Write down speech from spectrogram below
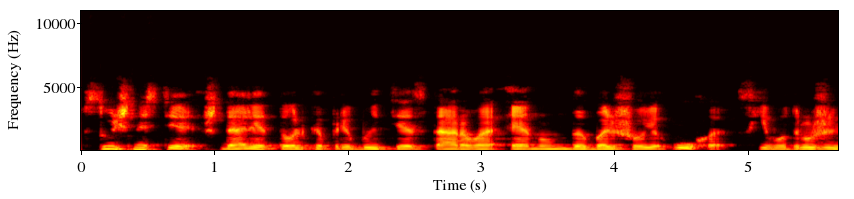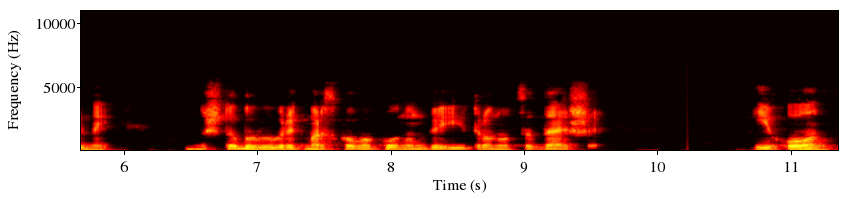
В сущности, ждали только прибытия старого Энунда Большое Ухо с его дружиной, чтобы выбрать морского конунга и тронуться дальше. И он,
